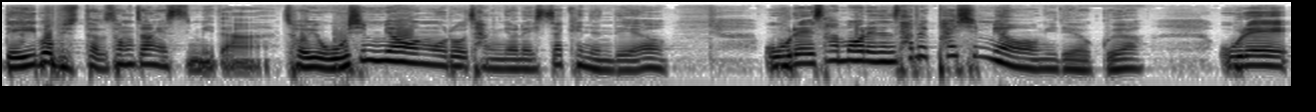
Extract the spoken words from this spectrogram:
네이버 뷰스타도 성장했습니다. 저희 50명으로 작년에 시작했는데요. 올해 3월에는 480명이 되었고요. 올해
